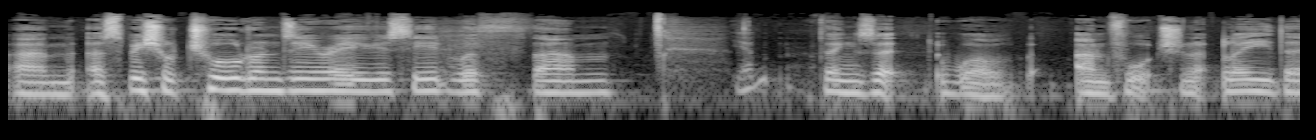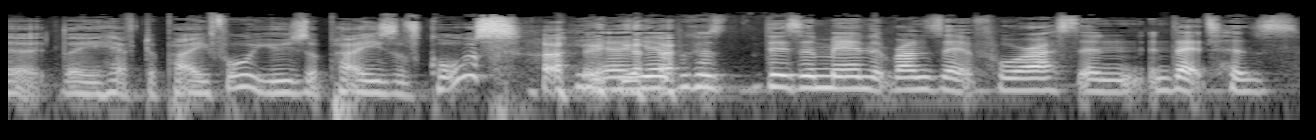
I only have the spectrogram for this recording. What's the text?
um, a special children's area. You said with. Um, Yep. things that, well, unfortunately, they, they have to pay for. User pays, of course. Yeah, yeah, because there's a man that runs that for us, and, and that's his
